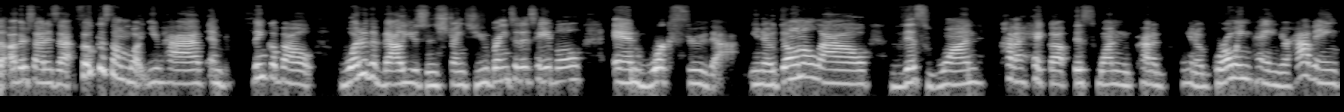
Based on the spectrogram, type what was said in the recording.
the other side is that focus on what you have and think about what are the values and strengths you bring to the table and work through that. You know don't allow this one kind of hiccup this one kind of you know growing pain you're having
